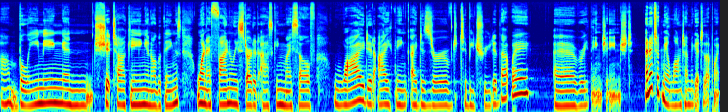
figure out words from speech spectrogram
um, blaming and shit talking and all the things when I finally started asking myself, why did I think I deserved to be treated that way? Everything changed. And it took me a long time to get to that point.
